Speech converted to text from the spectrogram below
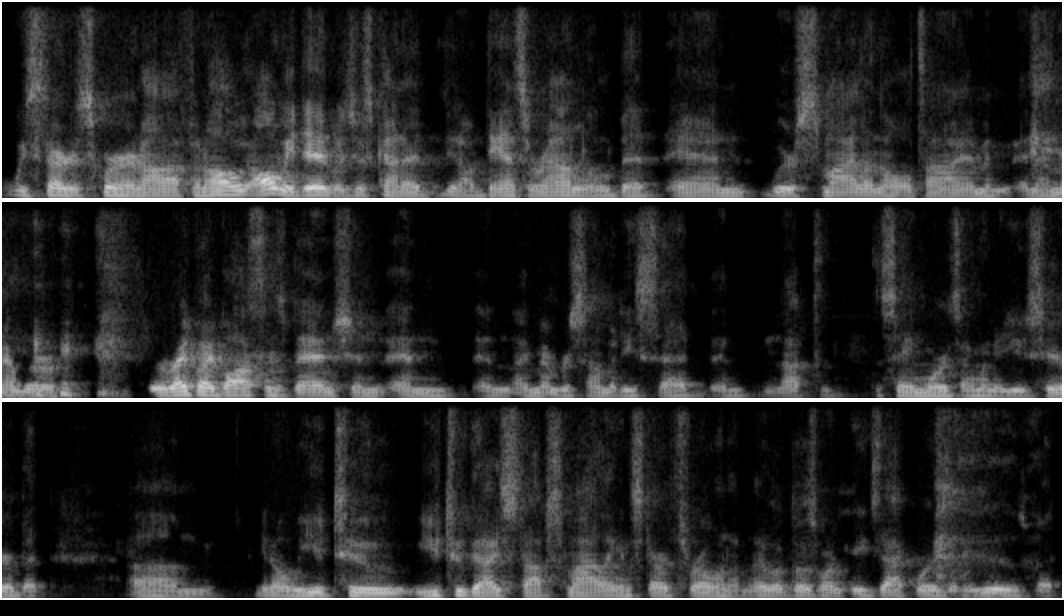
we started squaring off, and all all we did was just kind of you know dance around a little bit, and we were smiling the whole time. And and I remember we were right by Boston's bench, and and and I remember somebody said, and not to the same words I'm going to use here, but um, you know, you two, you two guys stop smiling and start throwing them. Those weren't the exact words that we used, but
